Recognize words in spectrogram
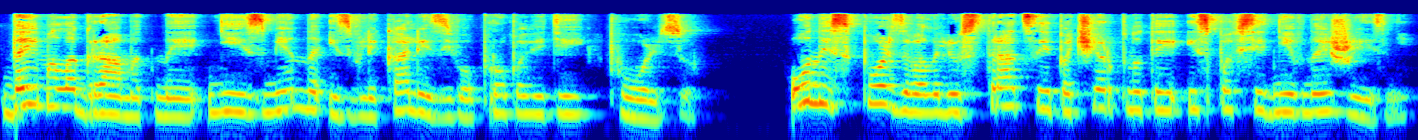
да и малограмотные неизменно извлекали из Его проповедей пользу. Он использовал иллюстрации, почерпнутые из повседневной жизни.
